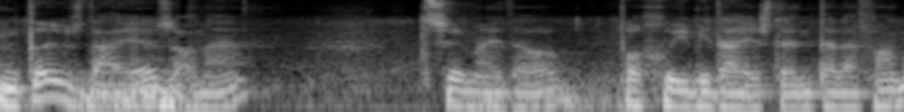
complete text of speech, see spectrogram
No to już daję żonę. Trzymaj to. Po chuj mi dajesz ten telefon.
